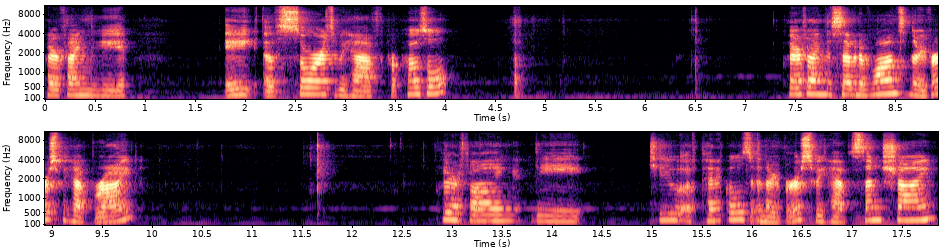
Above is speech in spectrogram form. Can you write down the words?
Clarifying the Eight of Swords, we have Proposal. Clarifying the Seven of Wands in the reverse, we have Bride. Clarifying the Two of Pentacles in the reverse, we have Sunshine.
